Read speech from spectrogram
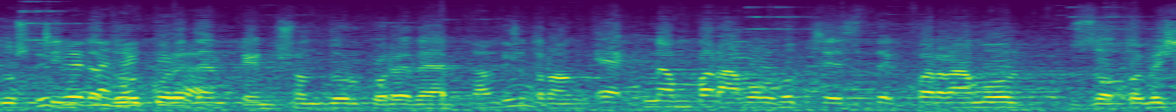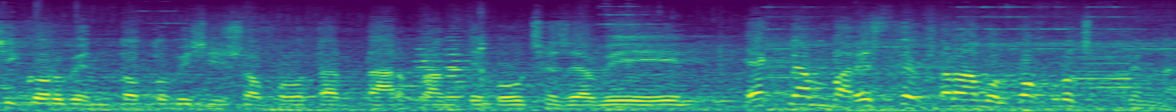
দুশ্চিন্তা দূর করে দেন টেনশন দূর করে দেন। সুতরাং এক নাম্বার আমল হচ্ছে আমল। যত বেশি করবেন তত বেশি সফলতার দ্বার প্রান্তে পৌঁছে যাবেন। এক নাম্বার ইস্তেগফার আমল কখনো ছাড়বেন না।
